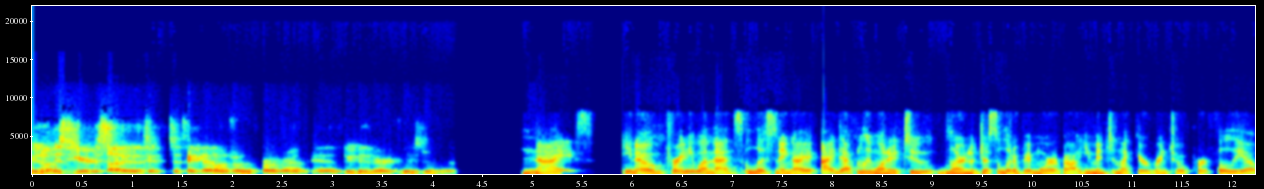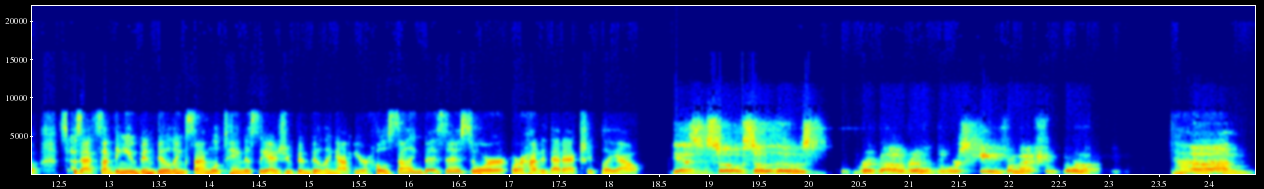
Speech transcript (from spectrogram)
you know, this year decided to, to take that on, join the program, and we've been very pleased with it. Nice. You know, for anyone that's listening, I, I definitely wanted to learn just a little bit more about. You mentioned like your rental portfolio. So is that something you've been building simultaneously as you've been building out your wholesaling business, or or how did that actually play out? Yes. So some of those uh, rental doors came from actual door knocking. Ah. Um,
